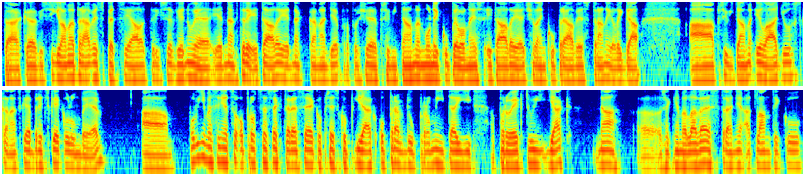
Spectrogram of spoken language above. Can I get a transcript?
tak eh, vysíláme právě speciál, který se věnuje jednak tedy Itálii, jednak Kanadě, protože přivítáme Moniku Pilony z Itálie, členku právě strany Liga a přivítáme i Láďu z kanadské Britské Kolumbie a povíme si něco o procesech, které se jako přes kopírák opravdu promítají a projektují jak na, eh, řekněme, levé straně Atlantiku,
